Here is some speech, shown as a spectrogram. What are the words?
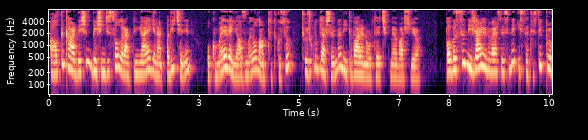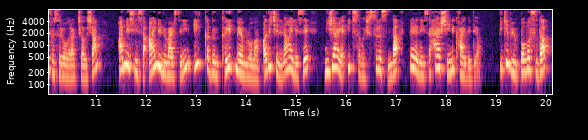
Altı kardeşin beşincisi olarak dünyaya gelen Adichie'nin okumaya ve yazmaya olan tutkusu çocukluk yaşlarından itibaren ortaya çıkmaya başlıyor. Babası Nijerya Üniversitesi'nde istatistik profesörü olarak çalışan, annesi ise aynı üniversitenin ilk kadın kayıt memuru olan Adichie'nin ailesi Nijerya İç Savaşı sırasında neredeyse her şeyini kaybediyor. İki büyük babası da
